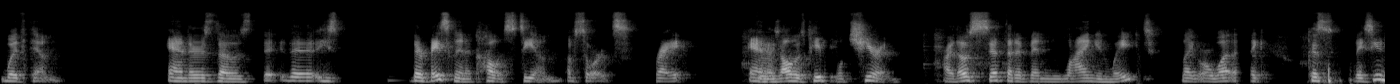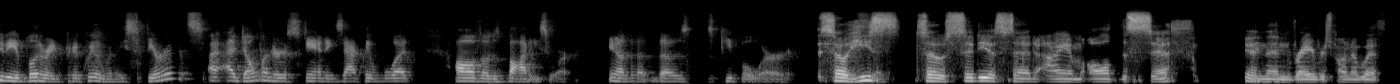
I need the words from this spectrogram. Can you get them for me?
with him, and there's those. The, the, he's they're basically in a coliseum of sorts, right? And Mhm. there's all those people cheering. Are those Sith that have been lying in wait, like or what? Like because they seem to be obliterated pretty quickly. Were they spirits? I, I don't understand exactly what all of those bodies were. You know, the, those people were. So he's so Sidious said, "I am all the Sith," and then Rey responded with,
